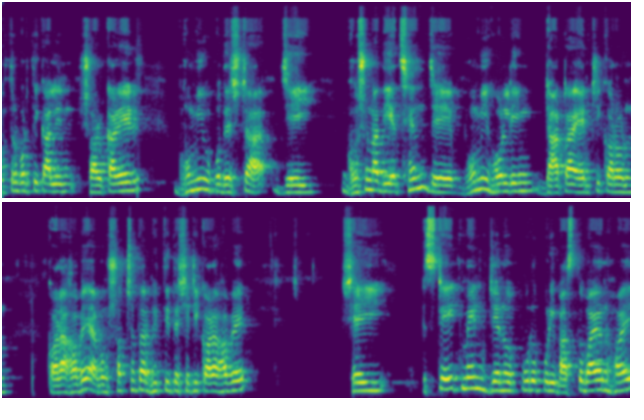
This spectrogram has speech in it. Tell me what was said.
অন্তর্বর্তীকালীন সরকারের ভূমি উপদেষ্টা যেই ঘোষণা দিয়েছেন যে ভূমি হোল্ডিং ডাটা এন্ট্রিকরণ করা হবে এবং স্বচ্ছতার ভিত্তিতে সেটি করা হবে, সেই স্টেটমেন্ট যেন পুরোপুরি বাস্তবায়ন হয়,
